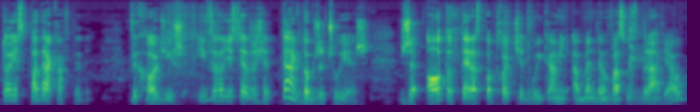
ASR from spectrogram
to jest padaka wtedy. Wychodzisz i w zasadzie stwierdza się, tak dobrze czujesz, że oto teraz podchodźcie dwójkami, a będę was uzdrawiał,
